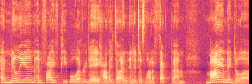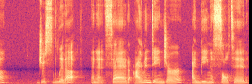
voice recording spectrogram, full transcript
a million and five people every day have it done and it does not affect them. My amygdala just lit up and it said, I'm in danger. I'm being assaulted.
